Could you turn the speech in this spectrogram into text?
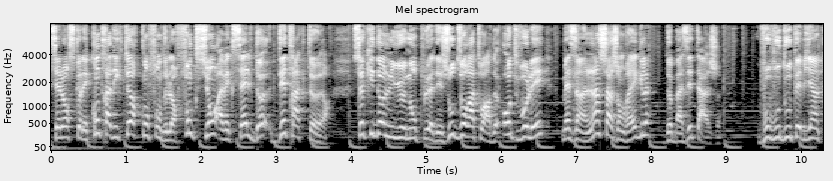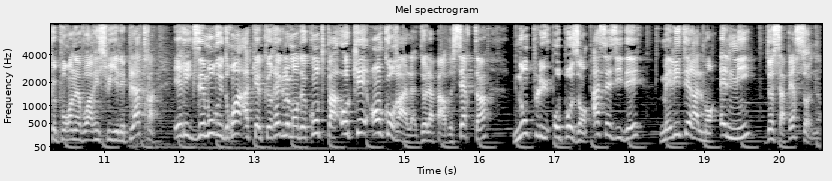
c'est lorsque les contradicteurs confondent leur fonction avec celle de détracteurs, ce qui donne lieu non plus à des joutes oratoires de haute volée, mais à un lynchage en règle de bas étage. Vous vous doutez bien que pour en avoir essuyé les plâtres, Éric Zemmour eut droit à quelques règlements de compte pas ok en chorale de la part de certains, non plus opposants à ses idées, mais littéralement ennemis de sa personne.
